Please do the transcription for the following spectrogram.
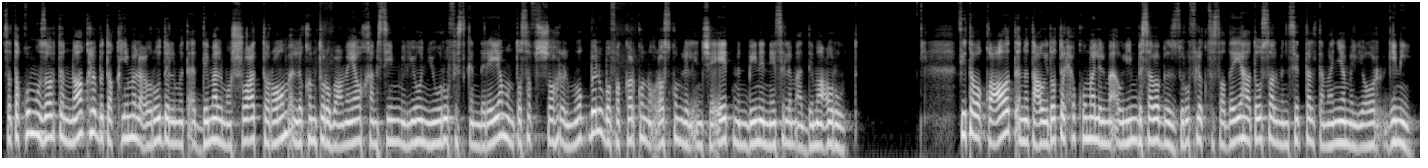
ستقوم وزارة النقل بتقييم العروض المتقدمة لمشروع الترام اللي قيمته 450 مليون يورو في اسكندرية منتصف الشهر المقبل وبفكركم إن راسكم للإنشاءات من بين الناس اللي مقدمة عروض. في توقعات إن تعويضات الحكومة للمقاولين بسبب الظروف الاقتصادية هتوصل من 6 ل 8 مليار جنيه.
